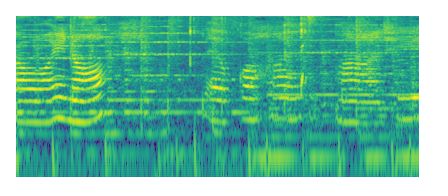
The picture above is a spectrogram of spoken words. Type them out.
ร้อยเนาะ แล้วก็ให้มาที่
